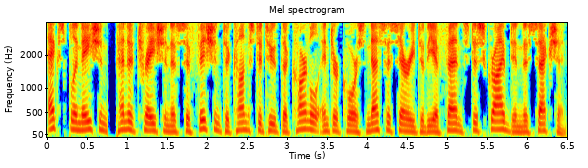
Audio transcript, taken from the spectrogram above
Explanation – Penetration is sufficient to constitute the carnal intercourse necessary to the offence described in this section.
